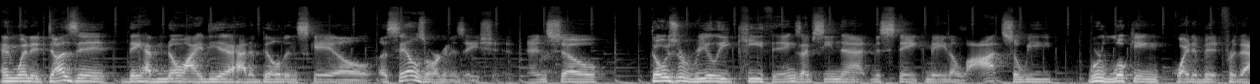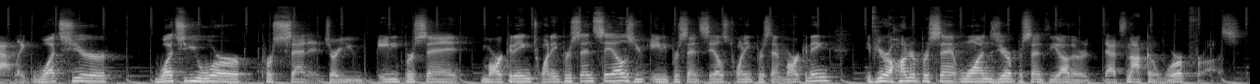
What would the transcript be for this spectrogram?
And when it doesn't, they have no idea how to build and scale a sales organization. And so those are really key things. I've seen that mistake made a lot. So we we're looking quite a bit for that. Like what's your what's your percentage? Are you 80% marketing, 20% sales? You 80% sales, 20% marketing? If you're 100% one, 0% the other, that's not gonna work for us.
